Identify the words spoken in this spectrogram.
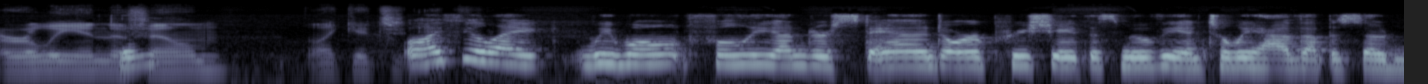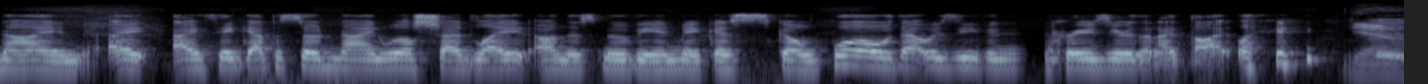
early in the yeah. film. Like it's. Well, I feel like we won't fully understand or appreciate this movie until we have episode nine. I I think episode nine will shed light on this movie and make us go, "Whoa, that was even crazier than I thought." Like. Yeah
